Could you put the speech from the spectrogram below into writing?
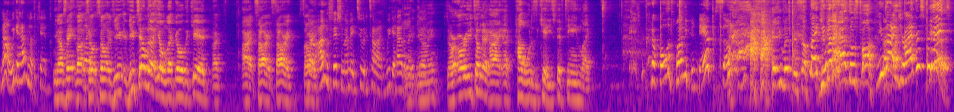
No, we can have another kid. You know what I'm saying? Like, so Like- so if you if you tell me that, yo, let go of the kid, like, all right, sorry, sorry, sorry. No, I'm efficient. I make two at a time. We could have you, another you kid. know what I mean? Or, or you tell me like, all right, uh, how old is the kid? He's 15. Like, you better hold on your damn self. you let yourself. Like, you, you- gotta have those talks. You That's got why- a driver's permit? Yeah.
